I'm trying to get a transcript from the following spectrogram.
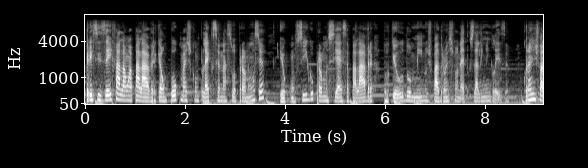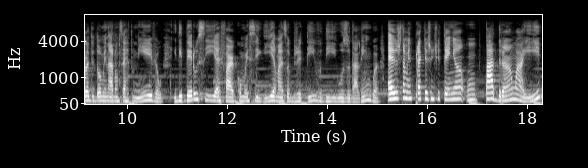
Precisei falar uma palavra que é um pouco mais complexa na sua pronúncia? Eu consigo pronunciar essa palavra porque eu domino os padrões fonéticos da língua inglesa. Quando a gente fala de dominar um certo nível e de ter o CEFR como esse guia mais objetivo de uso da língua, é justamente para que a gente tenha um padrão aí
